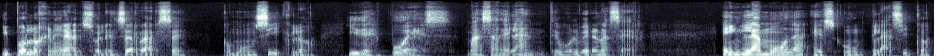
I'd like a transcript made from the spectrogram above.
y por lo general suelen cerrarse como un ciclo y después, más adelante, volver a nacer. En la moda es un clásico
